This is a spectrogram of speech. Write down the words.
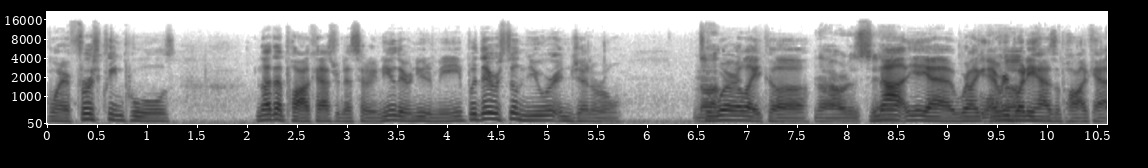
when I first cleaned pools, not that podcasts were necessarily new, they were new to me, but they were still newer in general. To Not, where like uh not as yeah, not yeah, where like Blown up. everybody has a podcast,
